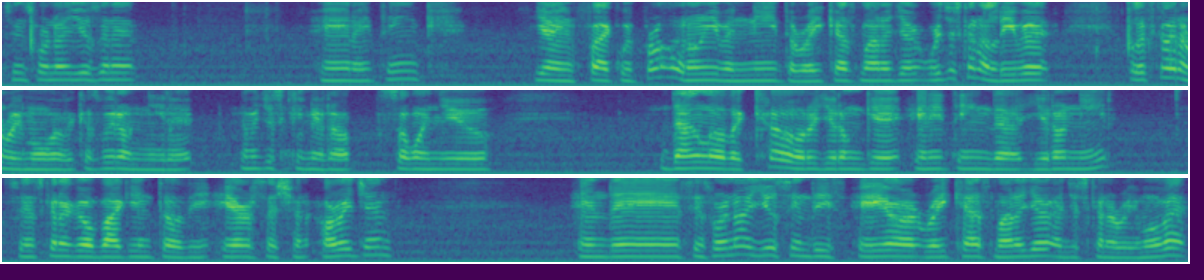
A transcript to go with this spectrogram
since we're not using it. And I think yeah, in fact, we probably don't even need the raycast manager. We're just going to leave it. Let's go ahead and remove it because we don't need it. Let me just clean it up. So when you download the code, you don't get anything that you don't need. So it's gonna go back into the AR session origin. And then since we're not using this AR Raycast Manager, I'm just gonna remove it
